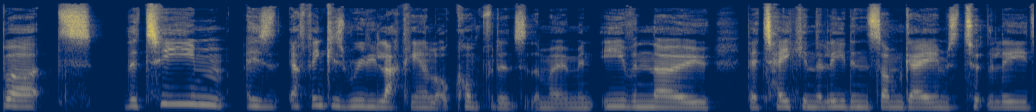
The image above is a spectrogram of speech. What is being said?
but the team is, I think, is really lacking a lot of confidence at the moment. Even though they're taking the lead in some games, took the lead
